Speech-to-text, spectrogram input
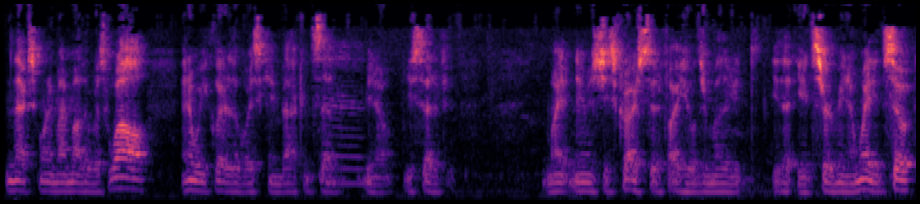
next morning, my mother was well, and a week later, the voice came back and said, Mm. "You know, you said if." My name is Jesus Christ. Said if I healed your mother, you'd, that you'd serve me, and I'm waiting. So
